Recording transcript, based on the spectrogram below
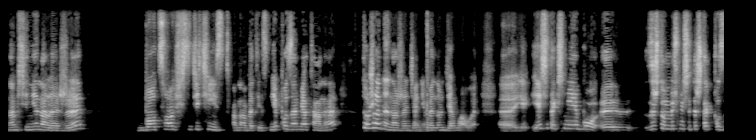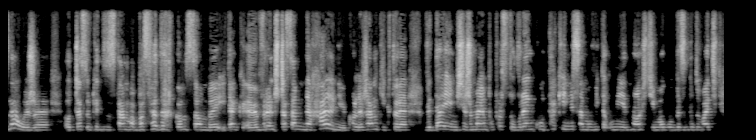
nam się nie należy, bo coś z dzieciństwa nawet jest niepozamiatane, to żadne narzędzia nie będą działały. E, ja się tak śmieję, bo e, zresztą myśmy się też tak poznały, że od czasu, kiedy zostałam ambasadorką Somby i tak e, wręcz czasami nachalnie koleżanki, które wydaje mi się, że mają po prostu w ręku takie niesamowite umiejętności, mogłyby zbudować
